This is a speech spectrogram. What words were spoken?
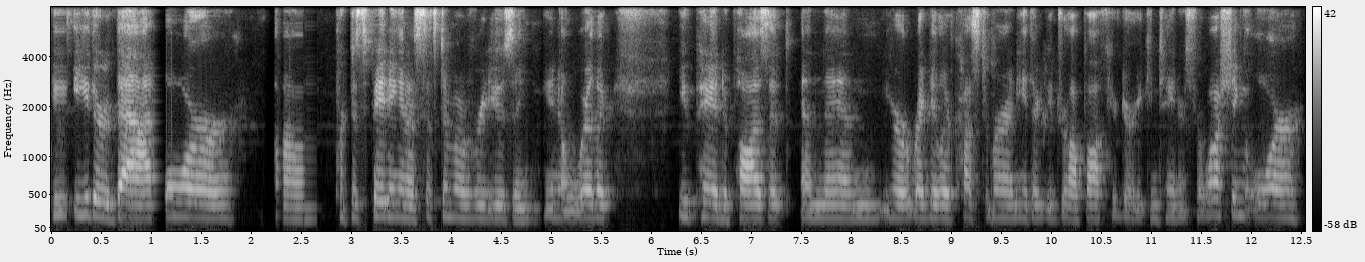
either that or um, participating in a system of reusing, you know, where the you pay a deposit and then you're a regular customer and either you drop off your dirty containers for washing or,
